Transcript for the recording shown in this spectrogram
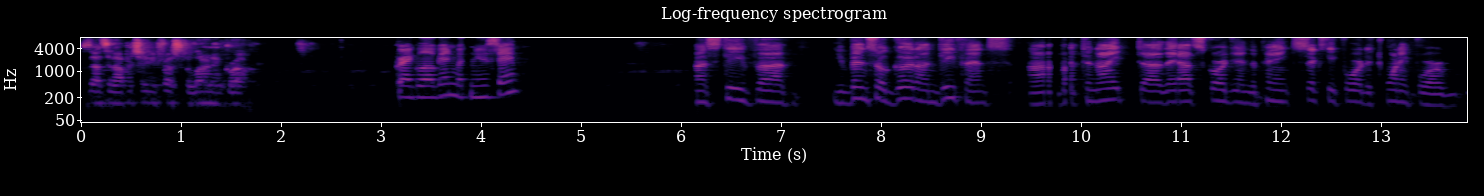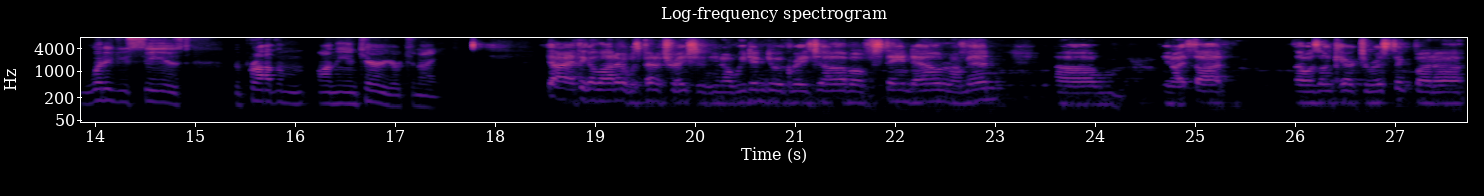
because that's an opportunity for us to learn and grow. Greg Logan with Newsday. Uh, Steve, uh, you've been so good on defense, uh, but tonight uh, they outscored you in the paint 64 to 24. What did you see as the problem on the interior tonight? Yeah, I think a lot of it was penetration. You know, we didn't do a great job of staying down on our men. Um, you know, I thought that was uncharacteristic, but uh,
